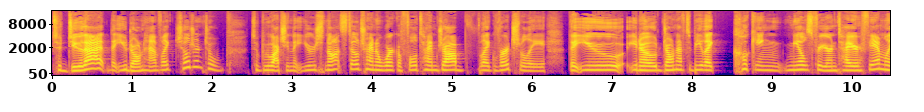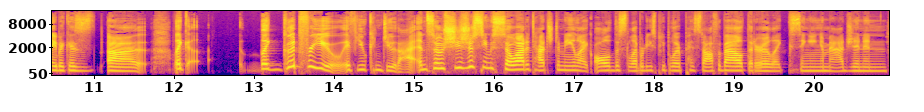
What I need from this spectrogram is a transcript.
to do that that you don't have like children to to be watching that you're not still trying to work a full-time job like virtually that you you know don't have to be like cooking meals for your entire family because uh like like good for you if you can do that. And so she just seems so out of touch to me. Like all of the celebrities people are pissed off about that are like singing Imagine and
